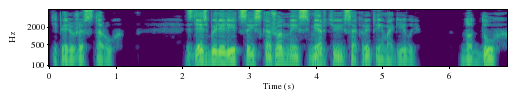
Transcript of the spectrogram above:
теперь уже старух. Здесь были лица, искаженные смертью и сокрытые могилой. но дух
